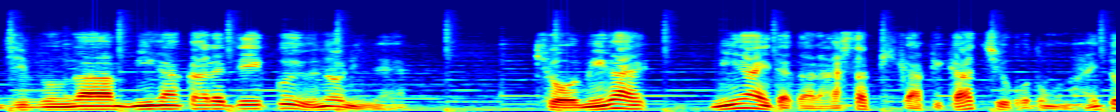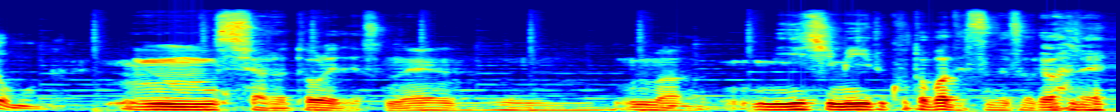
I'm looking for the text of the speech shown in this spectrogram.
自分が磨かれていくいうのにね、今日磨磨いたから明日ピカピカっていうこともないと思うんでね。うん、おっしゃる通りですね。うん、まあ、身にしみいる言葉ですね、それはね。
